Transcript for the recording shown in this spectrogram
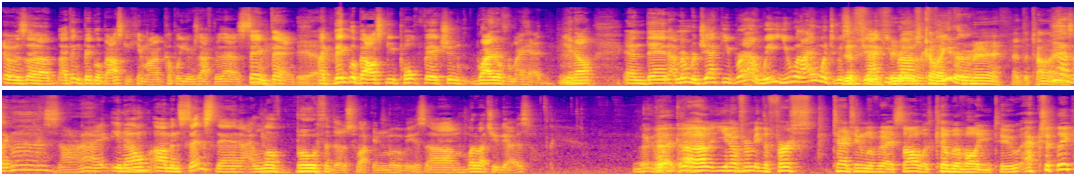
it was uh, I think Big Lebowski came out a couple years after that. Same thing. Mm, Yeah. Mm. Like Big Lebowski, Pulp Fiction, right over my head. You know. And then I remember Jackie Brown. We, you and I went to go see Jackie Brown in the theater. like at the time. Yeah, I was like, well, this is all right, you know. Um, and since then, I love both of those fucking movies. Um, what about you guys? Uh, Uh, you know, for me, the first Tarantino movie I saw was Kill Bill Volume Two. Actually,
